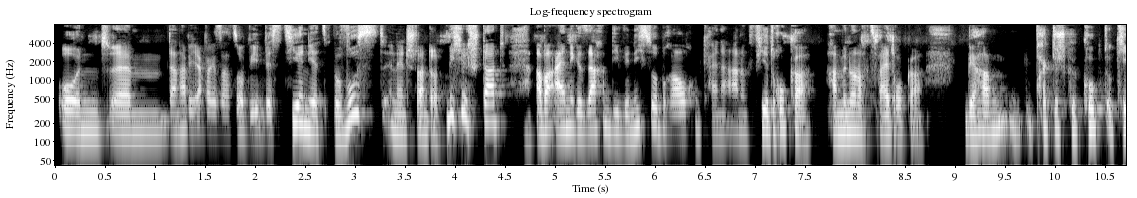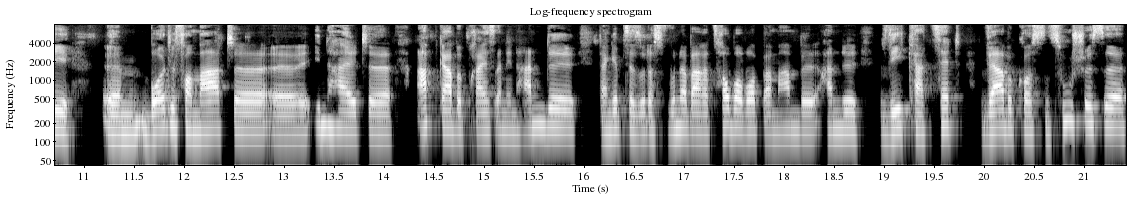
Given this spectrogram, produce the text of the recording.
Und ähm, dann habe ich einfach gesagt, so, wir investieren jetzt bewusst in den Standort Michelstadt, aber einige Sachen, die wir nicht so brauchen, keine Ahnung, vier Drucker, haben wir nur noch zwei Drucker. Wir haben praktisch geguckt, okay, ähm, Beutelformate, äh, Inhalte, Abgabepreis an den Handel. Dann gibt's ja so das wunderbare Zauberwort beim Handel, WKZ, Werbekostenzuschüsse.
